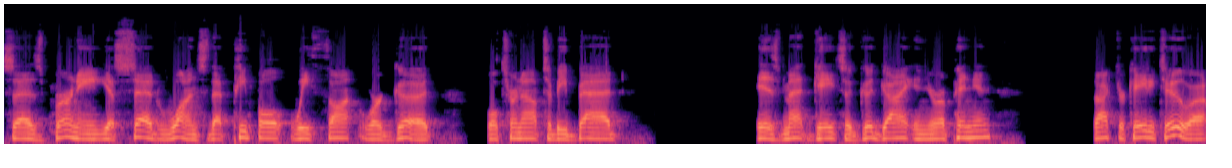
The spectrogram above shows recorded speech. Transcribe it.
says Bernie, you said once that people we thought were good will turn out to be bad. Is Matt Gaetz a good guy in your opinion? Dr. Katie, too. Uh,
